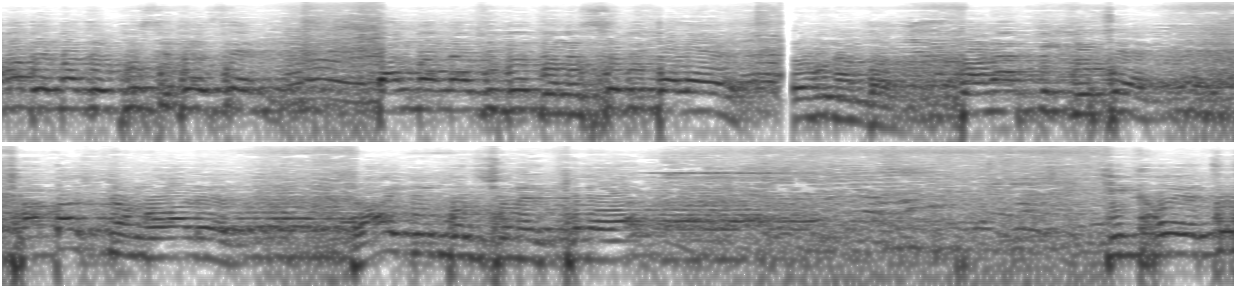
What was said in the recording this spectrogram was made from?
আমাদের মাঝে উপস্থিত হয়েছেন সালমান নাজিবুদ্দিন বিশ্ববিদ্যালয়ের অভিনন্দন কর্নার কিক নিচ্ছে সাতাশ নং ওয়ার্ডের রাইট ইন পজিশনের খেলোয়াড়। কিক হয়েছে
